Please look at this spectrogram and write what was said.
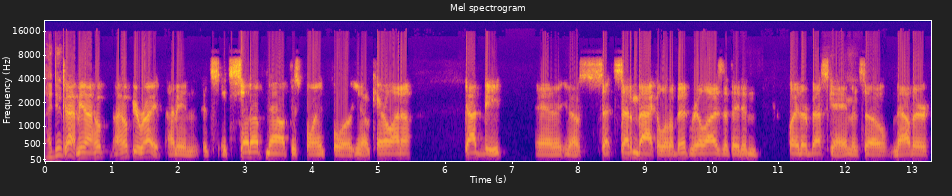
I do. Yeah, I mean, I hope I hope you're right. I mean, it's it's set up now at this point for you know Carolina got beat and you know set set them back a little bit, realized that they didn't play their best game, and so now they're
